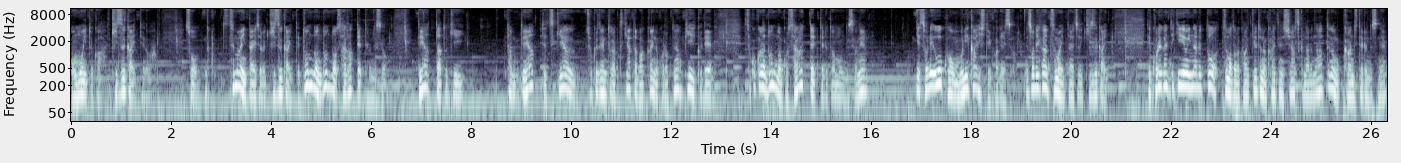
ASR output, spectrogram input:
思いとか気遣いっていうのは。そう。妻に対する気遣いってどんどんどんどん下がってってるんですよ。出会った時多分出会って付き合う直前とか付き合ったばっかりの頃っていうのがピークでそこからどんどんこう下がってってると思うんですよね。で、それをこう盛り返していくわけですよ。でそれが妻に対する気遣い。で、これができるようになると、妻との関係というのは改善しやすくなるなっていうのも感じてるんですね。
